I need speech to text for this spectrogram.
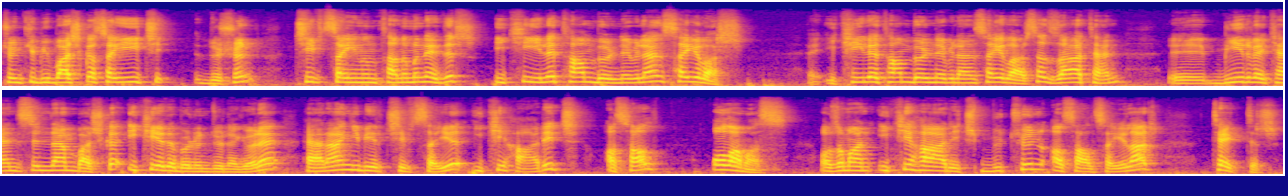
Çünkü bir başka sayıyı düşün. Çift sayının tanımı nedir? 2 ile tam bölünebilen sayılar. 2 ile tam bölünebilen sayılarsa zaten 1 ve kendisinden başka 2'ye de bölündüğüne göre herhangi bir çift sayı 2 hariç asal olamaz. O zaman 2 hariç bütün asal sayılar tektir.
